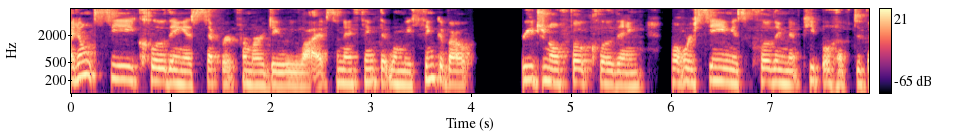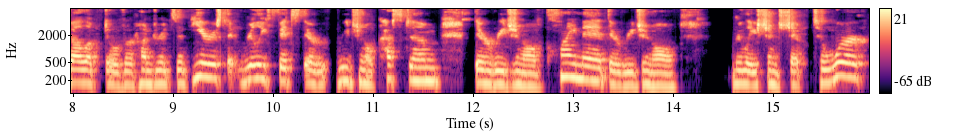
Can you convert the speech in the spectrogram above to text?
I don't see clothing as separate from our daily lives, and I think that when we think about regional folk clothing, what we're seeing is clothing that people have developed over hundreds of years that really fits their regional custom, their regional climate, their regional relationship to work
